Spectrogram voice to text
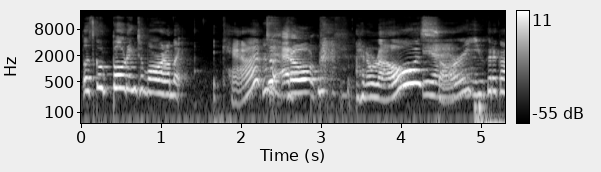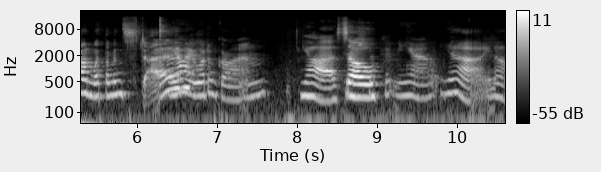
"Let's go boating tomorrow." And I'm like, "I can't. I don't I don't know. Yeah. Sorry. You could have gone with them instead." yeah, I would have gone. Yeah, so should've me out. yeah, I know.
